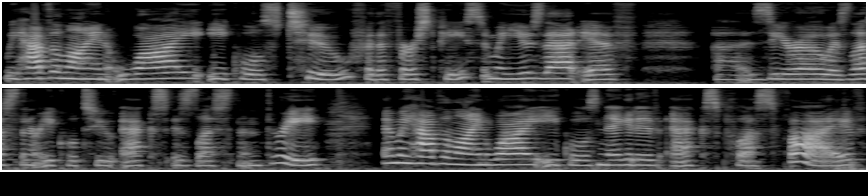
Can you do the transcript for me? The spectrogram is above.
We have the line y equals 2 for the first piece, and we use that if uh, 0 is less than or equal to x is less than 3. And we have the line y equals negative x plus 5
